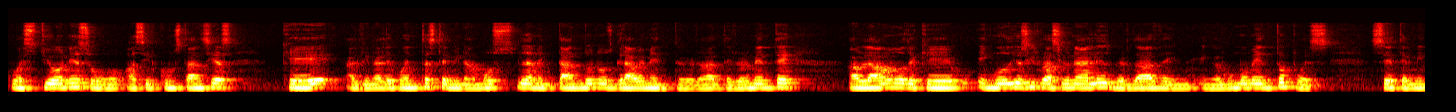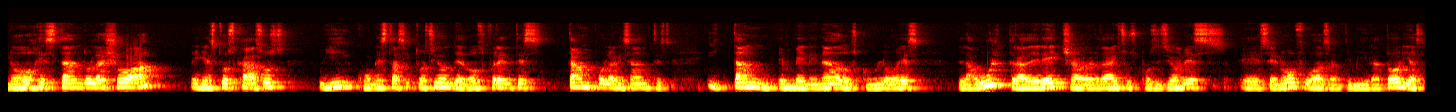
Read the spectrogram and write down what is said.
cuestiones o a circunstancias que al final de cuentas terminamos lamentándonos gravemente, ¿verdad? Anteriormente hablábamos de que en odios irracionales, ¿verdad? En, en algún momento pues se terminó gestando la Shoah en estos casos y con esta situación de dos frentes tan polarizantes y tan envenenados como lo es la ultraderecha, ¿verdad? Y sus posiciones eh, xenófobas, antimigratorias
